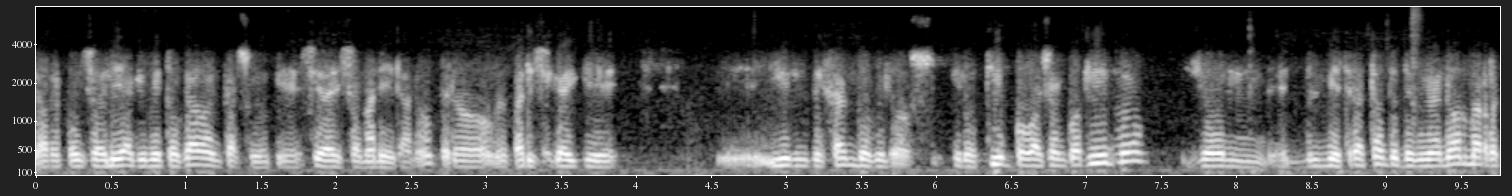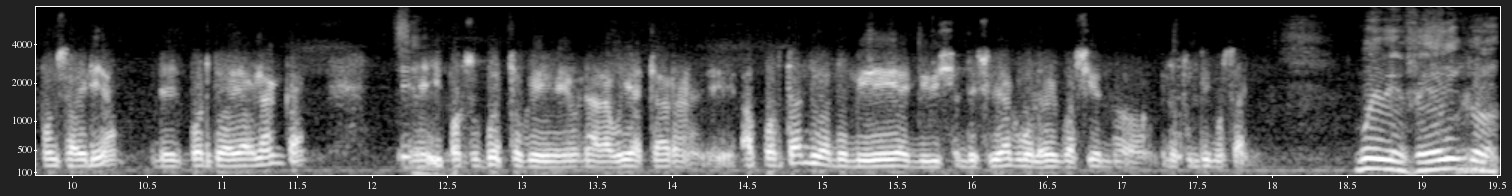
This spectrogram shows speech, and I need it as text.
la responsabilidad que me tocaba en caso de que sea de esa manera, ¿no? Pero me parece que hay que eh, ir dejando que los que los tiempos vayan corriendo. Yo, en, en, mientras tanto, tengo una enorme responsabilidad en el puerto de Bahía Blanca eh, y por supuesto que nada, voy a estar eh, aportando y dando mi idea y mi visión de ciudad como lo vengo haciendo en los últimos años. Muy bien, Federico.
